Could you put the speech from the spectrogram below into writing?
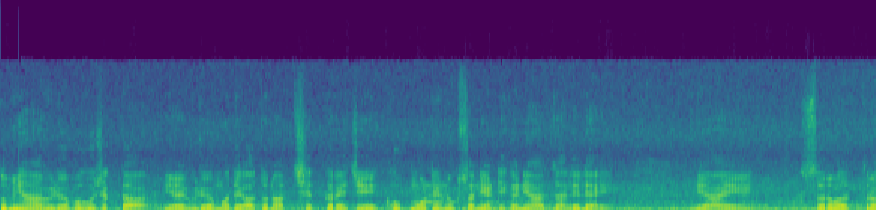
तुम्ही हा व्हिडिओ बघू शकता. या व्हिडिओमध्ये अतोनात शेतकऱ्याचे खूप मोठे नुकसान या ठिकाणी आज झालेले आहे. हे आहे सर्वत्र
